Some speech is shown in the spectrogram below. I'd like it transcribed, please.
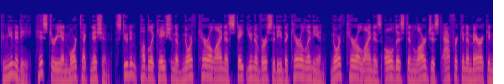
community, history and more Technician, student publication of North Carolina State University The Carolinian, North Carolina's oldest and largest African American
